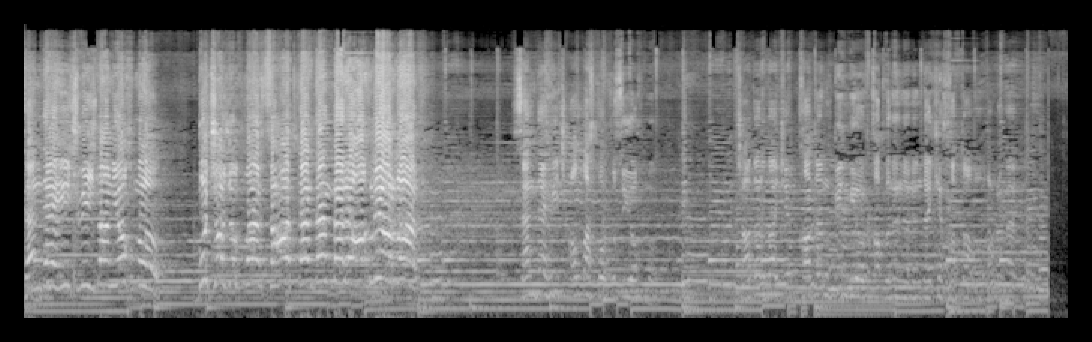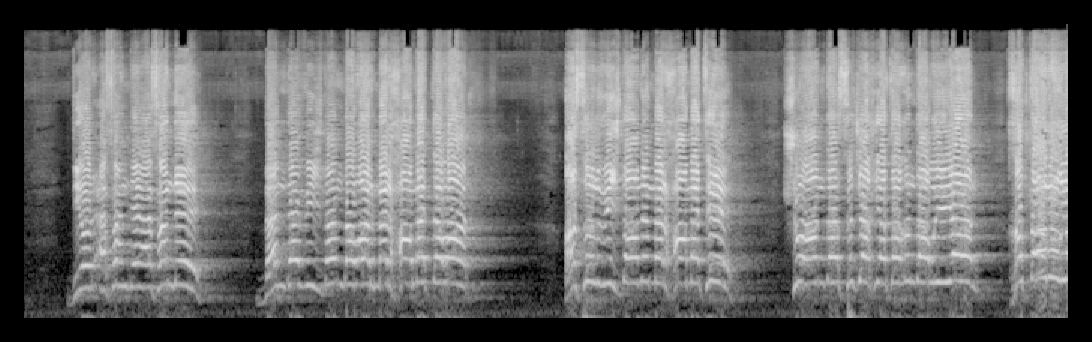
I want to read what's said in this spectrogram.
Sende hiç vicdan yok mu? Bu çocuklar saatlerden beri ağlıyorlar. Sende hiç Allah korkusu yok mu? Çadırdaki kadın bilmiyor kapının önündeki Hattaboğlu Ömer. Diyor efendi efendi bende vicdan da var merhamet de var. Asıl vicdanı merhameti şu anda sıcak yatağında uyuyan Hattaboğlu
